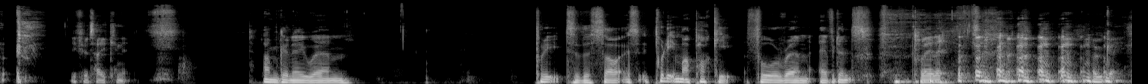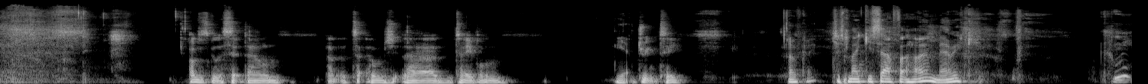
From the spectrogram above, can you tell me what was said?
if you're taking it. I'm going to um, put it to the side. Put it in my pocket for um, evidence. Clearly, Okay. I'm just going to sit down at the t- um, uh, table and Yeah. drink tea. Okay. Just make yourself at home, Merrick. Can we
